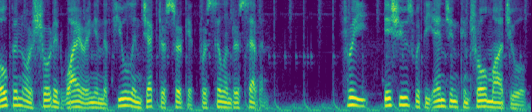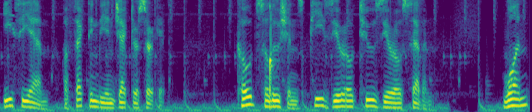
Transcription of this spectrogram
Open or shorted wiring in the fuel injector circuit for cylinder 7. 3. Issues with the engine control module ECM, affecting the injector circuit. Code Solutions P0207 1.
